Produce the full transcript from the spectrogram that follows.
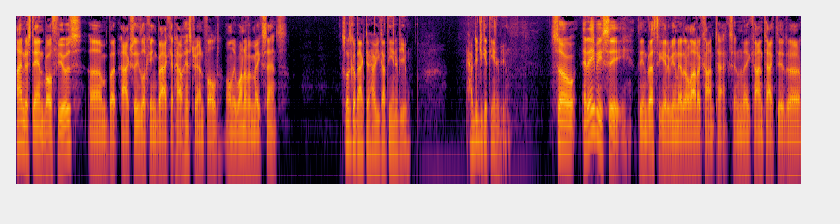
I understand both views, um, but actually, looking back at how history unfolded, only one of them makes sense. So let's go back to how you got the interview. How did you get the interview? So at ABC, the investigative unit had a lot of contacts, and they contacted uh,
